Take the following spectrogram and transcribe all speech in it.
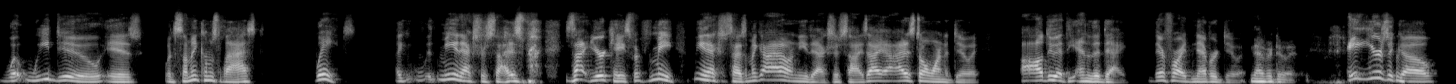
What we do is when something comes last, wait. Like with me and exercise, it's not your case, but for me, me and exercise, I'm like, I don't need to exercise. I, I just don't want to do it. I'll do it at the end of the day. Therefore, I'd never do it. Never do it. Eight years ago,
